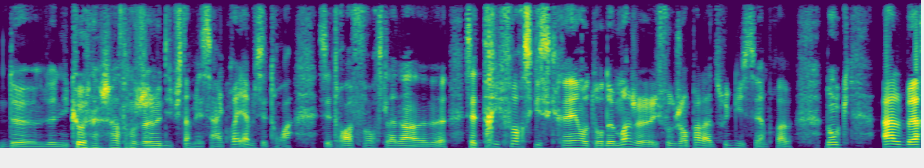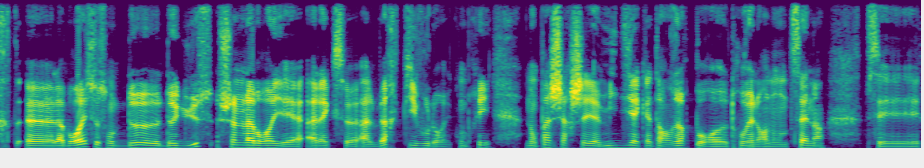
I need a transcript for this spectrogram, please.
de, de Nicolas Jarre. Donc je me dis putain mais c'est incroyable ces trois ces trois forces là, cette triforce qui se crée autour de moi. Il faut que j'en parle à truc c'est improbable. Donc Albert euh, Labroy, ce sont deux, deux Gus, Sean Labroy et Alex Albert, qui, vous l'aurez compris, n'ont pas cherché euh, midi à 14h pour euh, trouver leur nom de scène. hein. C'est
